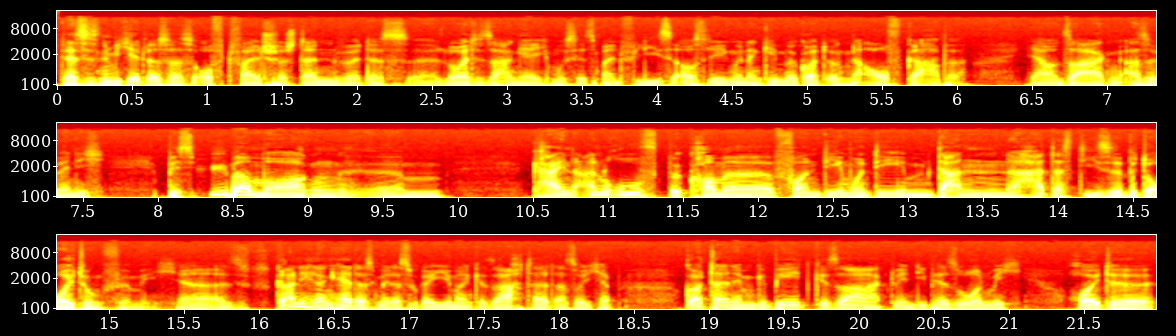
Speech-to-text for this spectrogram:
Das ist nämlich etwas, was oft falsch verstanden wird, dass äh, Leute sagen, ja, ich muss jetzt mein Vlies auslegen und dann geben wir Gott irgendeine Aufgabe. Ja, und sagen, also wenn ich bis übermorgen ähm, keinen Anruf bekomme von dem und dem, dann hat das diese Bedeutung für mich. Ja? Also es ist gar nicht lange her, dass mir das sogar jemand gesagt hat. Also ich habe Gott in einem Gebet gesagt, wenn die Person mich heute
